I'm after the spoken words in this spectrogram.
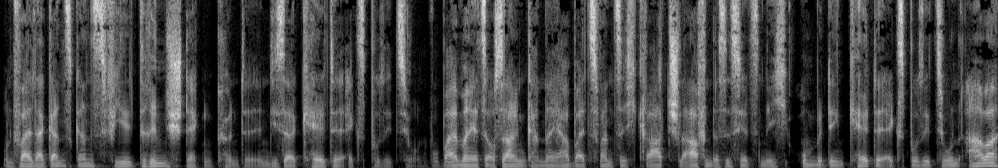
und weil da ganz, ganz viel drinstecken könnte in dieser Kälteexposition. Wobei man jetzt auch sagen kann, naja, bei 20 Grad schlafen, das ist jetzt nicht unbedingt Kälteexposition, aber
